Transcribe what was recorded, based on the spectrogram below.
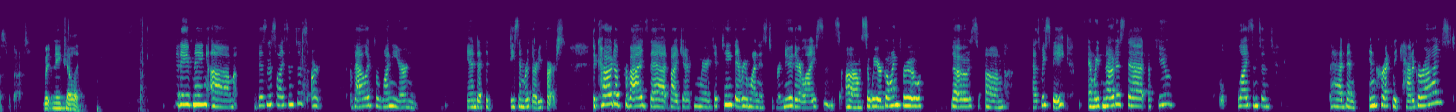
us with that? Whitney Kelly. Good evening. Um, business licenses are valid for one year and end at the December 31st. The code provides that by January 15th, everyone is to renew their license. Um, so we are going through those um, as we speak. And we've noticed that a few licenses had been incorrectly categorized.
